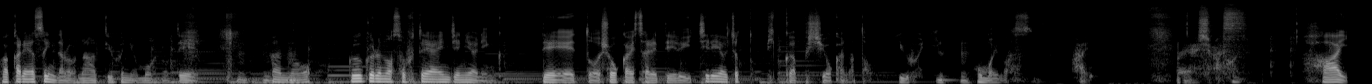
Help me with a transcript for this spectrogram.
分かりやすいんだろうなっていうふうに思うので、あの、Google のソフトウェアエンジニアリングで、えっと、紹介されている一例をちょっとピックアップしようかなというふうに思います。はい。お願いします。はい。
